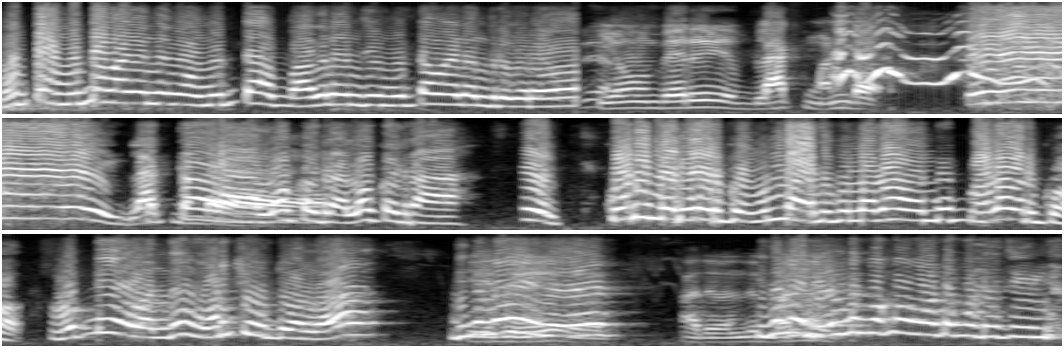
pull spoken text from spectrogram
முட்டை முட்டை வாங்கி முட்டை. பதினஞ்சு முட்டை வாங்கி வந்துருக்கிறோம். இவன் பேரு பிளாக் மண்டை Black லோக்கல்ரா லோக்கல்ரா கொடி நிறைய இருக்கும். உள்ள அதுக்குள்ளதான் வந்து பழம் இருக்கும். முட்டைய வந்து உடைச்சு விட்டுவாங்க அது வந்து ரெண்டு பக்கம் ஓட்ட போட்டு வச்சுக்கீங்க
